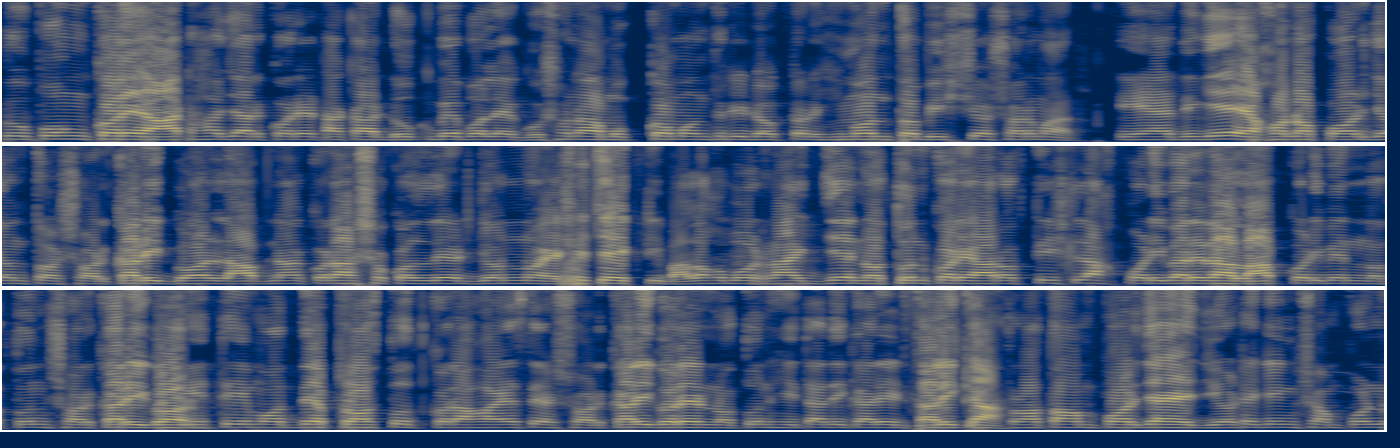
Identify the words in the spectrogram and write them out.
টুপুং করে আট হাজার করে টাকা ঢুকবে বলে ঘোষণা মুখ্যমন্ত্রী ডক্টর হিমন্ত বিশ্ব শর্মার। এদিকে এখনও পর্যন্ত সরকারি গড় লাভ না করা সকলের জন্য এসেছে একটি ভালো খবর। রাজ্যে নতুন করে আরও ত্রিশ লাখ পরিবারেরা লাভ করিবেন নতুন সরকারি গড়। ইতিমধ্যে প্রস্তুত করা হয়েছে সরকারি গড়ের নতুন হিতাধিকারীর তালিকা। প্রথম পর্যায়ে জিওটেকিং সম্পূর্ণ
